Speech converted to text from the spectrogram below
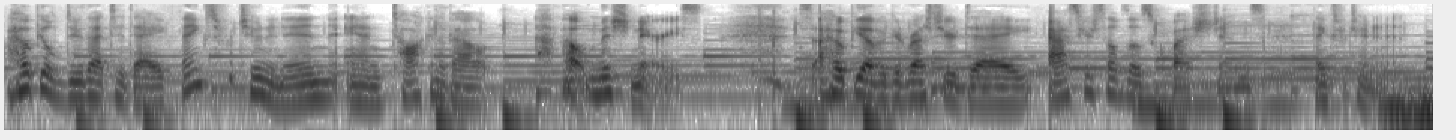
I hope you'll do that today. Thanks for tuning in and talking about about missionaries. So I hope you have a good rest of your day. Ask yourself those questions. Thanks for tuning in.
